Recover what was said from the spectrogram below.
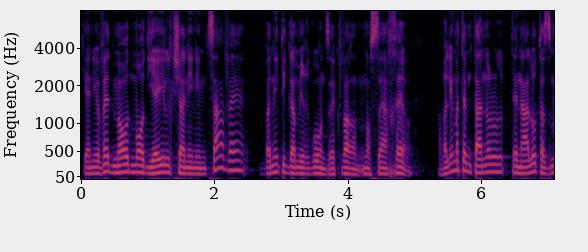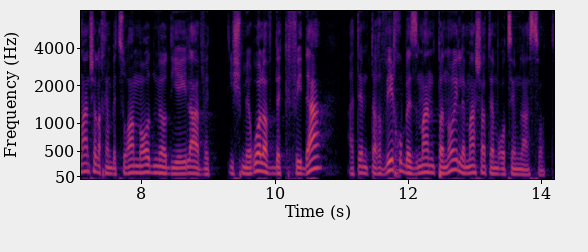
כי אני עובד מאוד מאוד יעיל כשאני נמצא, ובניתי גם ארגון, זה כבר נושא אחר. אבל אם אתם תנהלו, תנהלו את הזמן שלכם בצורה מאוד מאוד יעילה ותשמרו עליו בקפידה, אתם תרוויחו בזמן פנוי למה שאתם רוצים לעשות.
